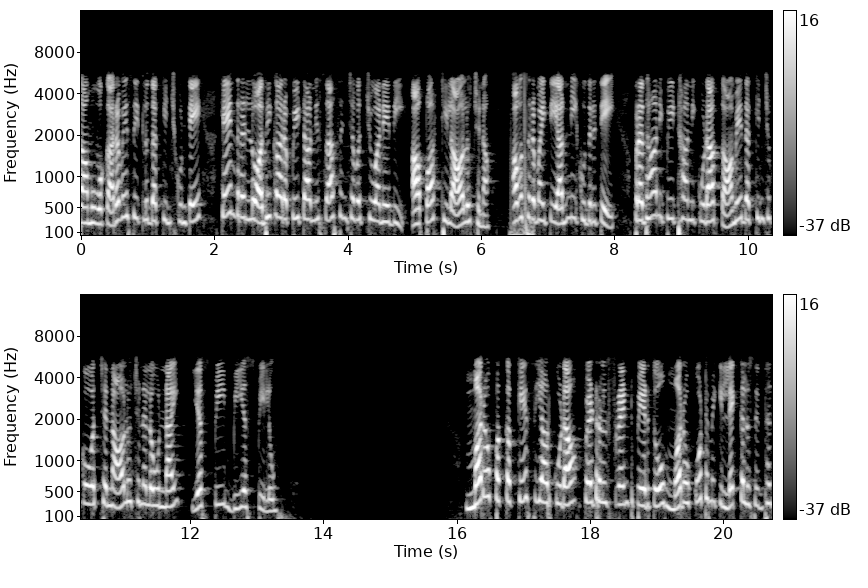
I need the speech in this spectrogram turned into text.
తాము ఒక అరవై సీట్లు దక్కించుకుంటే కేంద్రంలో అధికార పీఠాన్ని శాసించవచ్చు అనేది ఆ పార్టీల ఆలోచన. అవసరమైతే అన్నీ కుదిరితే ప్రధాని పీఠాన్ని కూడా తామే దక్కించుకోవచ్చన్న ఆలోచనలో ఉన్నాయి ఎస్పీ బీఎస్పీలు. మరోపక్క కేసీఆర్ కూడా ఫెడరల్ ఫ్రంట్ పేరుతో మరో కూటమికి లెక్కలు సిద్ధం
